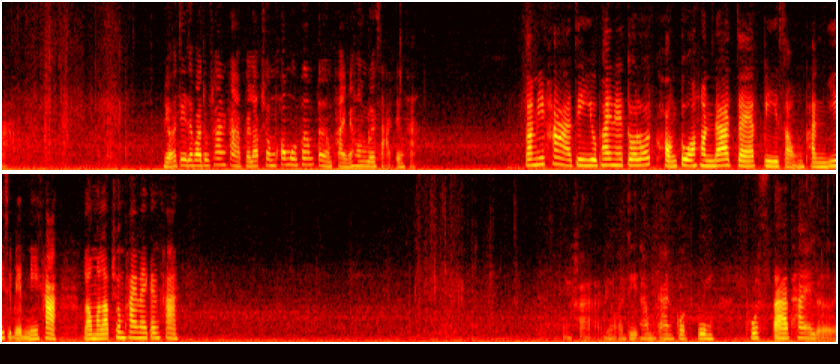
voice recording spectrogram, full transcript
ค่ะ เดี๋ยวอาจีจะพาทุกท่านค่ะ ไปรับชมข้อมูลเพิ่มเติมภายในห้องโดยสารกันค่ะ ตอนนี้ค่ะจีอยู่ภายในตัวรถของตัว Honda Jazz ปี 2021 นี้ค่ะ เรามารับชมภายในกันค่ะ นี่ค่ะ เดี๋ยวอาจีทำการกดปุ่ม Push Start ให้เลย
